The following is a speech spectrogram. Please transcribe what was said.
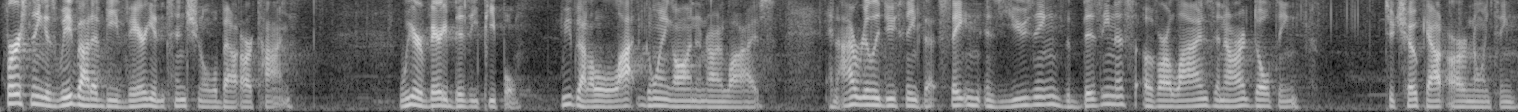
First thing is we've got to be very intentional about our time. We are very busy people. We've got a lot going on in our lives. And I really do think that Satan is using the busyness of our lives and our adulting to choke out our anointing.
